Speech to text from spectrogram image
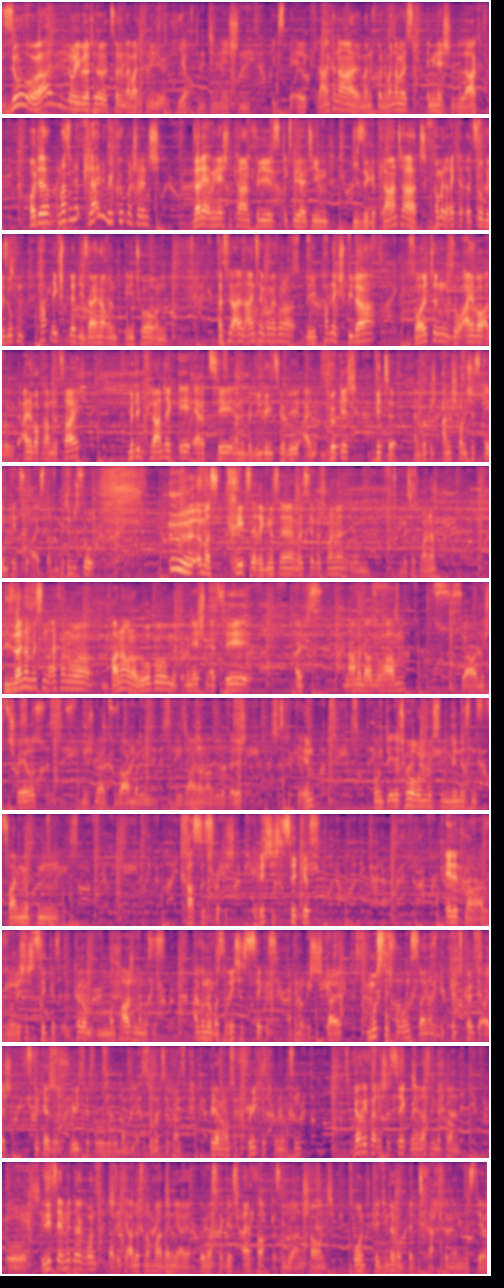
So, hallo liebe Leute zu einem erweiterten Video hier auf dem Emination XBL Clan Kanal. Meine Freunde, mein Name ist Emination Lark. Heute mal so eine kleine Recruitment Challenge, da der Emination Clan für das XBL Team diese geplant hat. Kommen wir direkt dazu, wir suchen Public-Spieler, Designer und Editoren. Dann zu allen Einzelnen kommen jetzt mal die Public-Spieler sollten so eine Woche, also eine Woche haben sie Zeit, mit dem Clan-Tag ERC in einem beliebigen COD ein wirklich, bitte, ein wirklich anschauliches Gameplay zu reißen. Also bitte nicht so äh, irgendwas Krebserregendes, äh, weißt ihr, was ich meine? Ähm, wisst ihr, was ich meine? Die Designer müssen einfach nur Banner oder Logo mit Emination RC als Name da so haben. Das ist ja nichts Schweres, nicht mehr zu sagen bei den Designern, also ganz ehrlich, das kriegt ihr hin. Und die Editoren müssen mindestens zwei Minuten krasses, wirklich richtig sickes Edit machen. Also so ein richtig sickes. Ihr könnt auch Montagen machen, das ist einfach nur was richtig sickes, einfach nur richtig geil. Muss nicht von uns sein, also die Clips könnt ihr euch, es gibt ja so Free Clips oder so, wo man die einfach benutzen kann. Könnt ihr einfach mal so Free Clips benutzen. Wäre auf jeden Fall richtig sick, wenn ihr das hinbekommt. Und ihr seht es ja im Hintergrund, da seht ihr alles nochmal, wenn ihr irgendwas vergisst, einfach das Video anschauen und den Hintergrund betrachten, dann wisst ihr,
